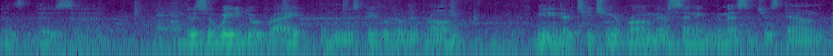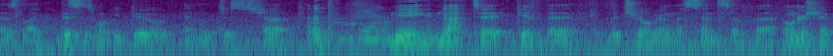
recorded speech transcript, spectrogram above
there's there's, uh, there's a way to do it right, and then there's people doing it wrong. Meaning they're teaching it wrong. They're sending the messages down as like this is what we do, and just shut up. Yeah. Meaning not to give the the children the sense of uh, ownership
